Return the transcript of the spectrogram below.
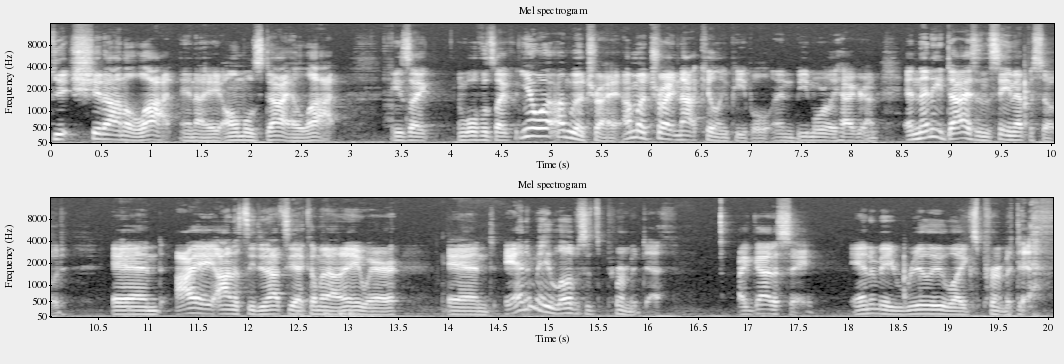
get shit on a lot, and I almost die a lot. He's like, and Wolf was like, you know what? I'm gonna try it. I'm gonna try not killing people and be morally high ground. And then he dies in the same episode. And I honestly did not see that coming out anywhere. And anime loves its permadeath. I gotta say, anime really likes permadeath.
